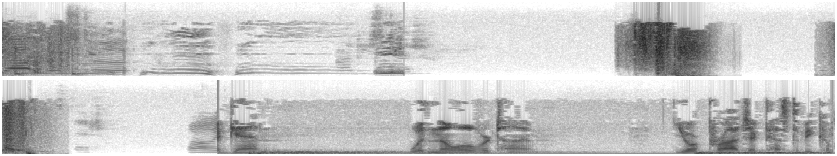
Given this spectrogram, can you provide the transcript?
That must hurt. It- Again, with no overtime. Your project has to be com-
